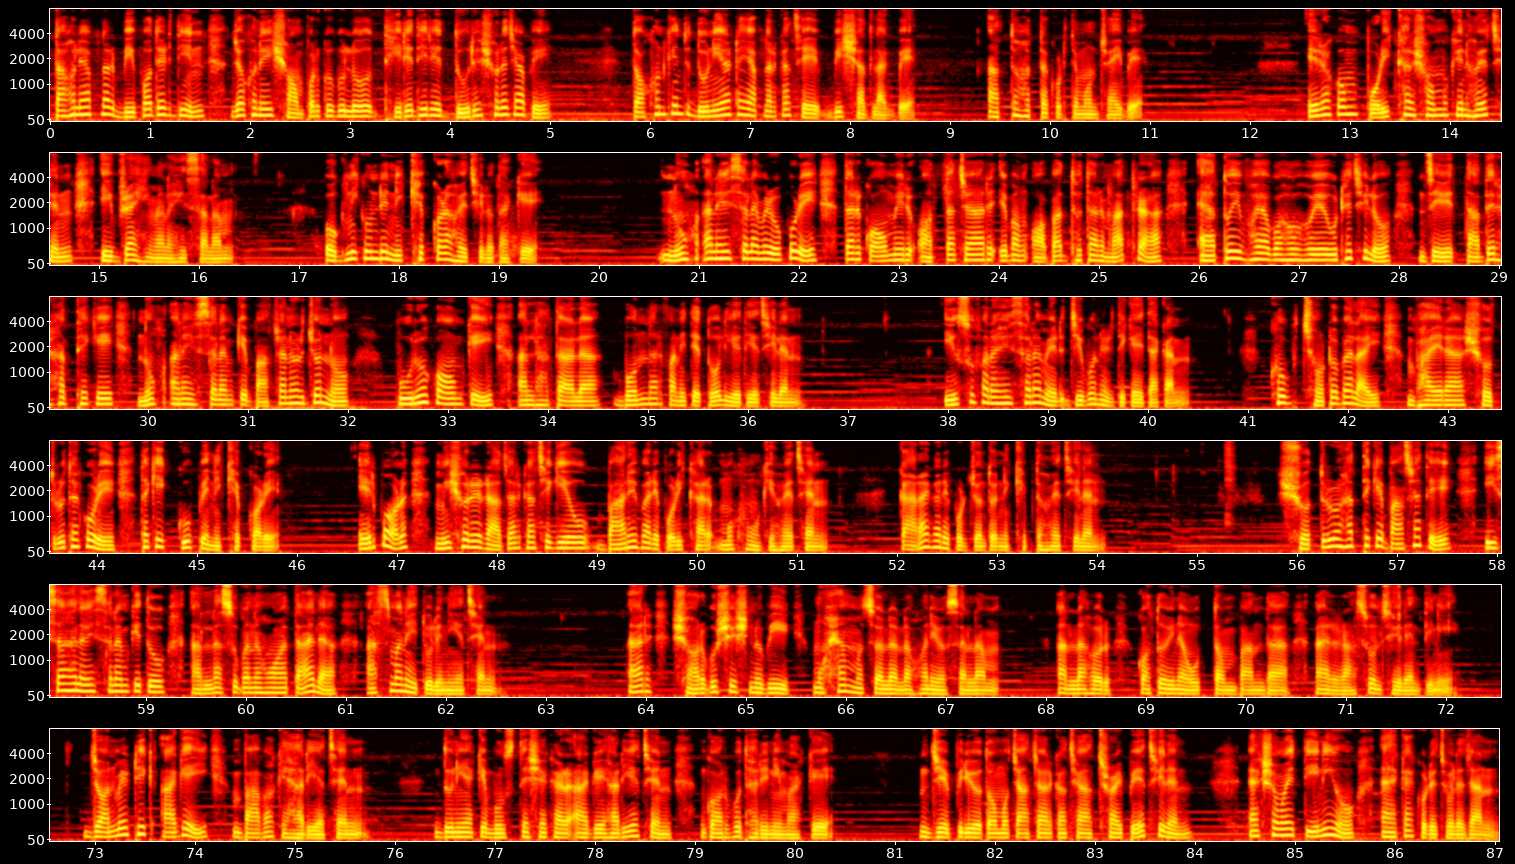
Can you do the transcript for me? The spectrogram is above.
তাহলে আপনার বিপদের দিন যখন এই সম্পর্কগুলো ধীরে ধীরে দূরে সরে যাবে, তখন কিন্তু দুনিয়াটাই আপনার কাছে বিস্বাদ লাগবে, আত্মহত্যা করতে মন চাইবে। এরকম পরীক্ষার সম্মুখীন হয়েছেন ইব্রাহিম আলহিসাল্লাম অগ্নিকুণ্ডে নিক্ষেপ করা হয়েছিল তাকে। নূহ আলহিসাল্লামের ওপরে তার কওমের অত্যাচার এবং অবাধ্যতার মাত্রা এতই ভয়াবহ হয়ে উঠেছিল যে তাদের হাত থেকে নূহ আলহিসাল্লামকে বাঁচানোর জন্য পুরো কমকেই আল্লাহ তাআলা বন্যার পানিতে তলিয়ে দিয়েছিলেন। ইউসুফ আলাহিসাল্লামের জীবনের দিকেই তাকান। খুব ছোটবেলায় ভাইরা শত্রুতা করে তাকে কূপে নিক্ষেপ করে। এরপর মিশরের রাজার কাছে গিয়েও বারে বারে পরীক্ষার মুখোমুখি হয়েছেন। কারাগারে পর্যন্ত নিক্ষিপ্ত হয়েছিলেন। শত্রুর হাত থেকে বাঁচাতে ঈসা আলাইসাল্লামকে তো আল্লাহ সুবানা হওয়া তায়লা আসমানেই তুলে নিয়েছেন। আর সর্বশেষ নবী মুহাম্মদ সাল্লাহ আলিয়াল্লাম আল্লাহর কতই না উত্তম বান্দা আর রাসুল ছিলেন তিনি। জন্মের ঠিক আগেই বাবাকে হারিয়েছেন। দুনিয়াকে বুঝতে শেখার আগে হারিয়েছেন গর্ভধারিণী মাকে। যে প্রিয়তম চাচার কাছে আশ্রয় পেয়েছিলেন, একসময় তিনিও একা করে চলে যান।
